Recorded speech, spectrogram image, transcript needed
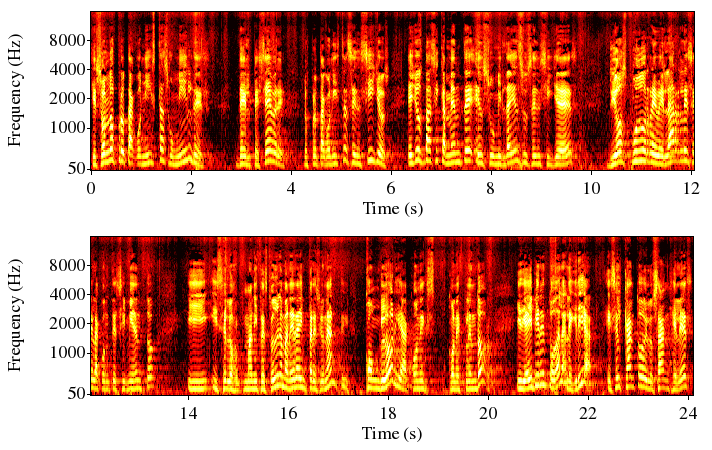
que son los protagonistas humildes del pesebre, los protagonistas sencillos. Ellos básicamente en su humildad y en su sencillez, Dios pudo revelarles el acontecimiento y, se los manifestó de una manera impresionante, con gloria, con, con esplendor. Y de ahí viene toda la alegría. Es el canto de los ángeles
